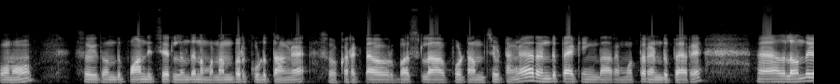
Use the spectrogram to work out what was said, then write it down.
போனோம். ஸோ இது வந்து பாண்டிச்சேரியிலேருந்து நம்ம நண்பர் கொடுத்தாங்க. ஸோ கரெக்டாக ஒரு பஸ்ஸில் போட்டு அமுச்சு விட்டாங்க. ரெண்டு பேக்கிங் தான் மொத்தம் ரெண்டு பேர் அதில் வந்து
